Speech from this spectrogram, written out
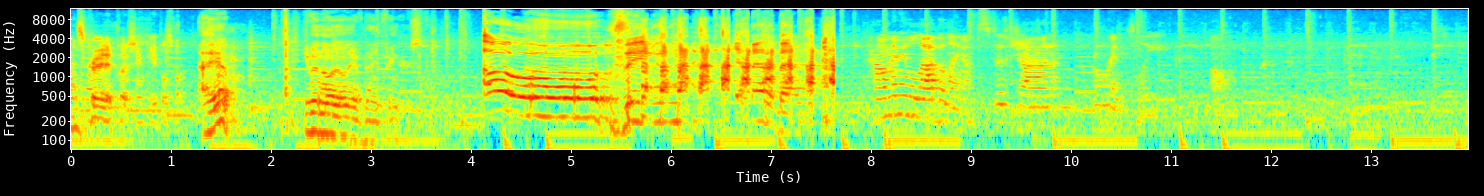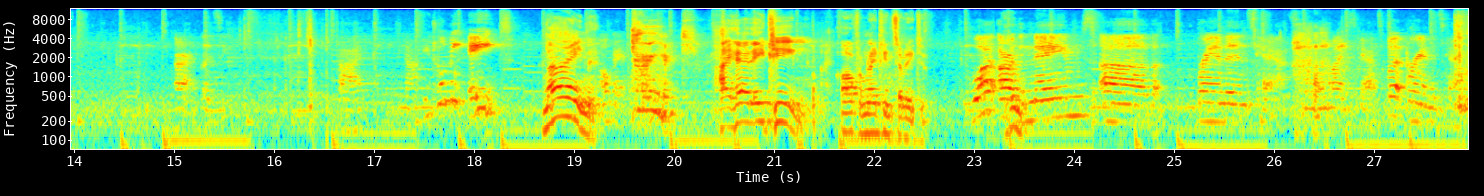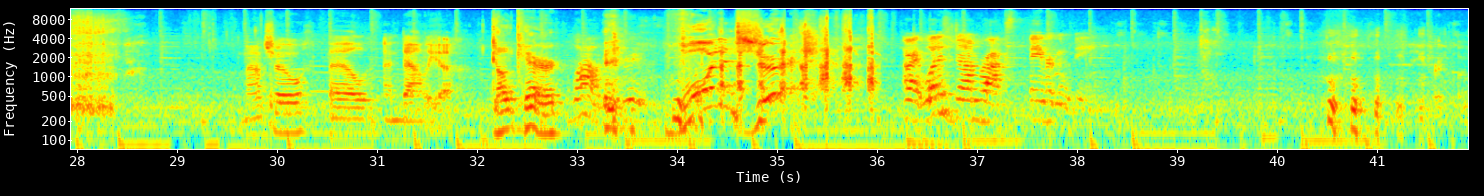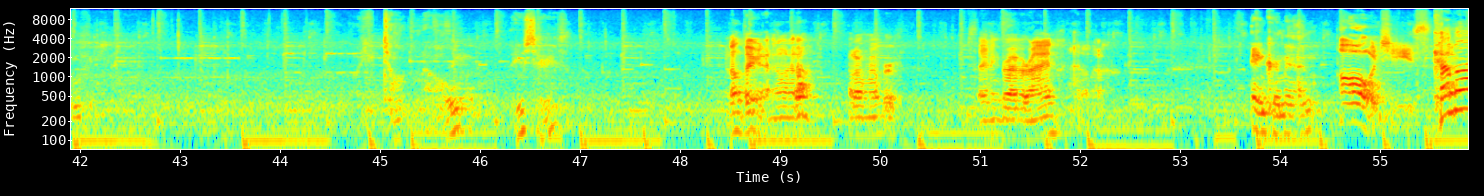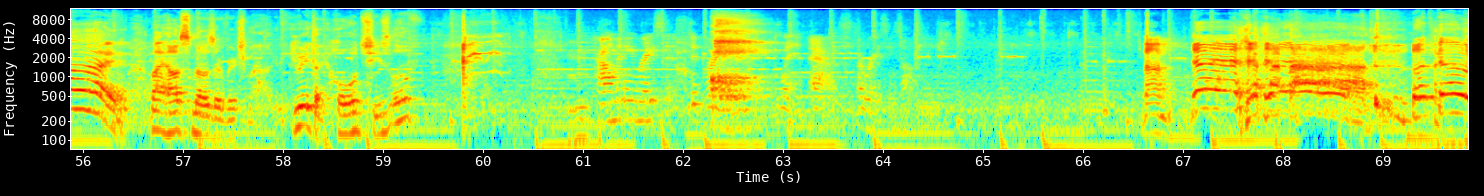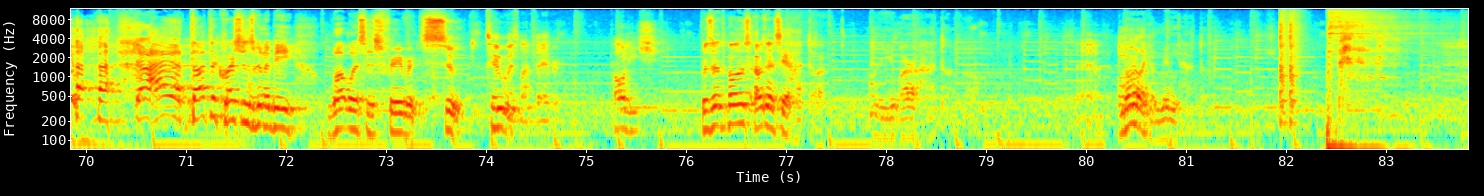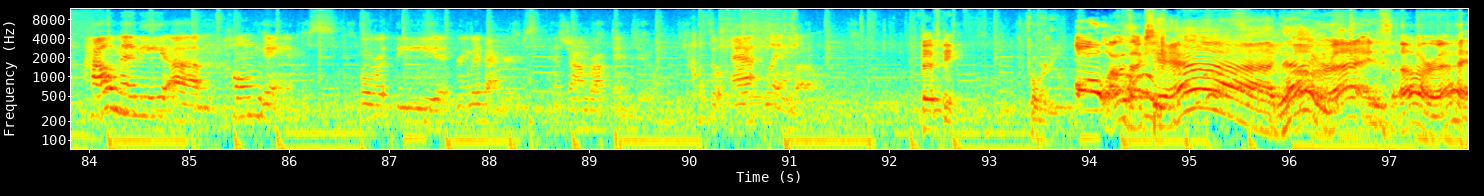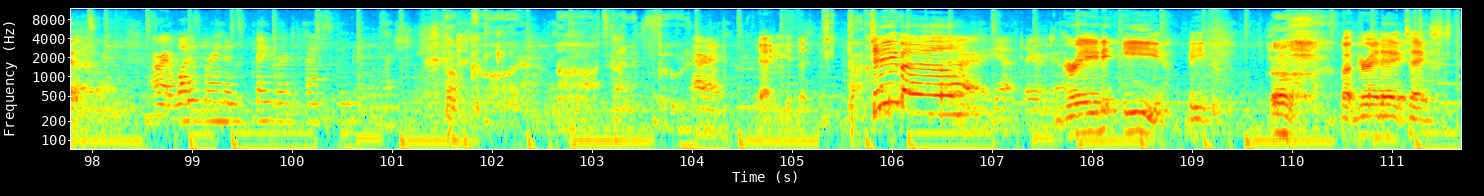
That's great at pushing people's buttons. I am. Even though I only have nine fingers. Oh, zing! Get better there. How many lava lamps does John Brinsley own? Alright, let's see. Five, nine. You told me eight. Nine! Okay. Dang it. I had 18. All from 1972. What are the hmm. names of Brandon's cats? Not Mike's cats, but Brandon's cats. Nacho, Belle, and Dahlia. Don't care. Wow, that's rude. What a jerk! Alright, what is John Brock's favorite movie? Favorite movie. You don't know? Are you serious? I don't think I know. I don't. Oh. I don't remember. Saving Private Ryan. I don't know. Anchorman. Oh, jeez. Come on! My house smells of rich mahogany. You ate the whole cheese loaf? How many races did Brandon win as a racing sausage? None. Yeah! Let's go. I thought the question was going to be, what was his favorite suit? Two was my favorite. Polish. Was it the Polish? I was going to say hot dog. Well, you are a hot dog. Yeah. More like a mini hot dog. How many um, home games for the Green Bay Packers has John Brock been to? So at Lambeau. 50. 40. Oh, I was actually. Yeah! All Nice! right. All right. All right, what is Brandon's favorite fast food restaurant? Oh, God. Oh, it's not even food. All right, Yeah, you get it. Taco T-bone. right, yeah, there we go. Grade E beef, Ugh. but grade A taste.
